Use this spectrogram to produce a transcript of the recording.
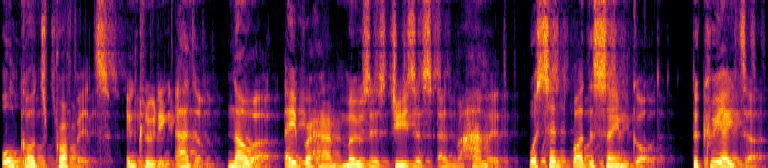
all God's prophets, including Adam, Noah, Abraham, Moses, Jesus, and Muhammad, were sent by the same God, the Creator,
